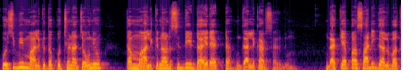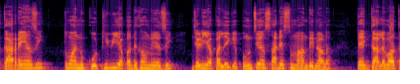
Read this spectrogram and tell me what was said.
ਕੁਝ ਵੀ ਮਾਲਕ ਤੋਂ ਪੁੱਛਣਾ ਚਾਹੁੰਦੇ ਹੋ ਤਾਂ ਮਾਲਕ ਨਾਲ ਸਿੱਧੀ ਡਾਇਰੈਕਟ ਗੱਲ ਕਰ ਸਕਦੇ ਹੋ। ਬਾਕੀ ਆਪਾਂ ਸਾਰੀ ਗੱਲਬਾਤ ਕਰ ਰਹੇ ਹਾਂ ਜੀ। ਤੁਹਾਨੂੰ ਕੋਠੀ ਵੀ ਆਪਾਂ ਦਿਖਾਉਨੇ ਆ ਜੀ, ਜਿਹੜੀ ਆਪਾਂ ਲੈ ਕੇ ਪਹੁੰਚੇ ਆ ਸਾਰੇ ਸਮਾਨ ਦੇ ਨਾਲ। ਤੇ ਗੱਲਬਾਤ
